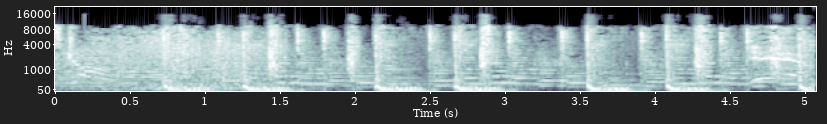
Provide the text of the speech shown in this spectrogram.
Let's go. Yeah.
